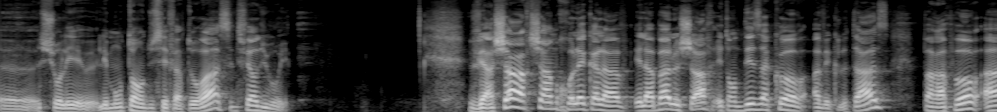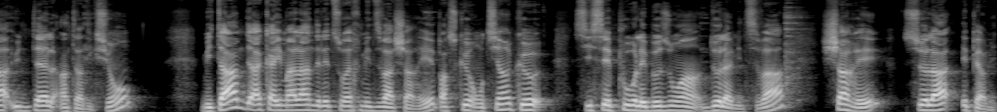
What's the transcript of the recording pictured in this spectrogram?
euh, sur les, les, montants du Sefer Torah, c'est de faire du bruit. Et là-bas, le char est en désaccord avec le Taz par rapport à une telle interdiction. Mitam de parce qu'on tient que si c'est pour les besoins de la mitzvah, charé, cela est permis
